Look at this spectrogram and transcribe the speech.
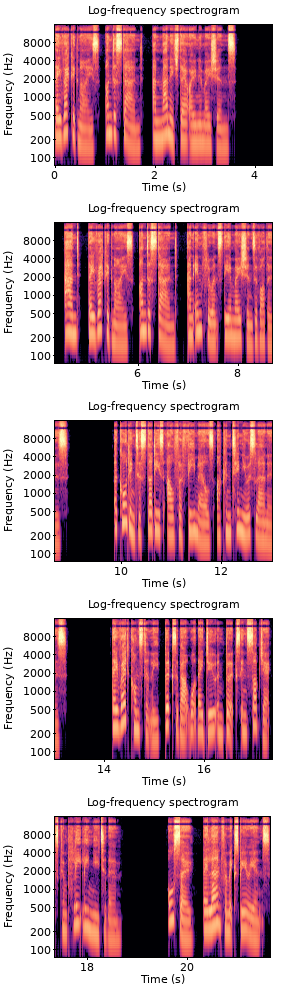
They recognize, understand, and manage their own emotions. And they recognize, understand, and influence the emotions of others. According to studies, alpha females are continuous learners. They read constantly books about what they do and books in subjects completely new to them. Also, they learn from experience,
